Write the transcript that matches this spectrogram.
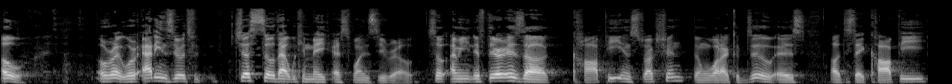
Oh, all right, we're adding zero to just so that we can make S1 zero. So, I mean, if there is a copy instruction, then what I could do is I'll just say copy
